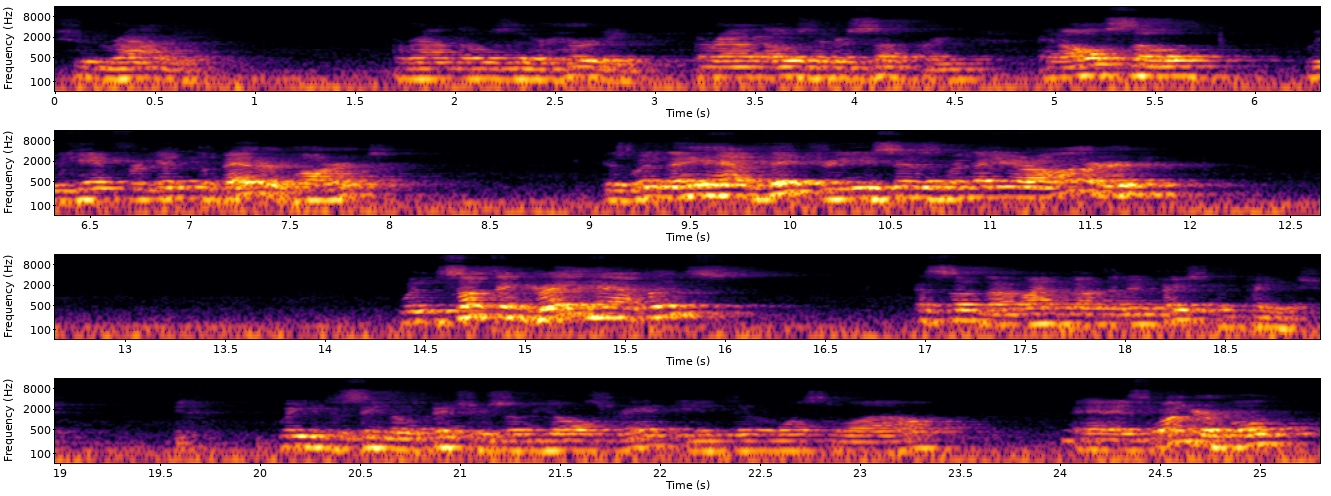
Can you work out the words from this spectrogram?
should rally around those that are hurting, around those that are suffering. And also, we can't forget the better part, because when they have victory, he says, when they are honored, when something great happens, that's something I like about the new Facebook page. We get to see those pictures of y'all's grandkids every once in a while, and it's wonderful.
